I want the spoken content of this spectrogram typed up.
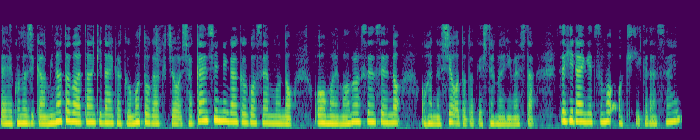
えーこの時間、港川短期大学元学長、社会心理学ご専門の大前守先生のお話をお届けしてまいりました。ぜひ来月もお聞きください。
